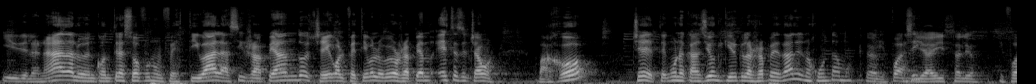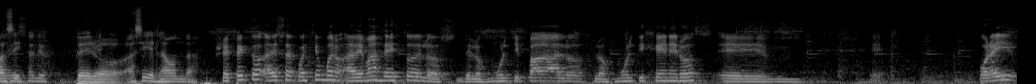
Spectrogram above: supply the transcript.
Y de la nada lo encontré a Sofo en un festival así rapeando. Llego al festival, lo veo rapeando. Este es el chabón. Bajó. Che, tengo una canción que quiero que la rapee. Dale, nos juntamos. Claro. Y fue así. Y ahí salió. Y fue así. Salió. Pero así es la onda. Respecto a esa cuestión, bueno, además de esto de los, de los multipalos, los multigéneros, eh, eh, por ahí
